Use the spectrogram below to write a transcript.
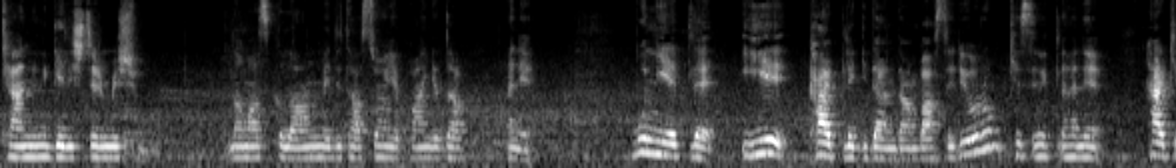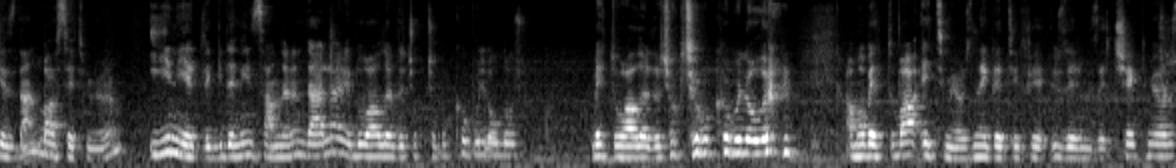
kendini geliştirmiş namaz kılan, meditasyon yapan ya da hani bu niyetle iyi kalple gidenden bahsediyorum. Kesinlikle hani herkesten bahsetmiyorum. İyi niyetle giden insanların derler ya duaları da çok çabuk kabul olur. Bedduaları da çok çabuk kabul olur. Ama beddua etmiyoruz. Negatifi üzerimize çekmiyoruz.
